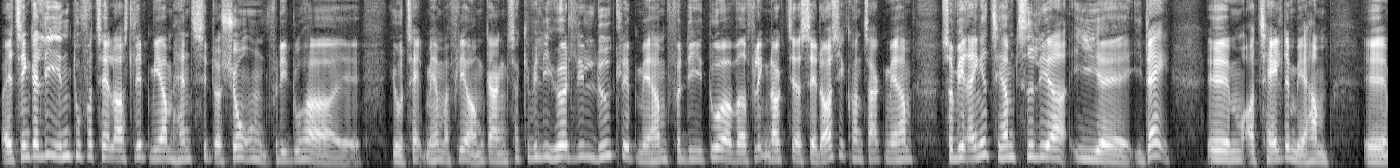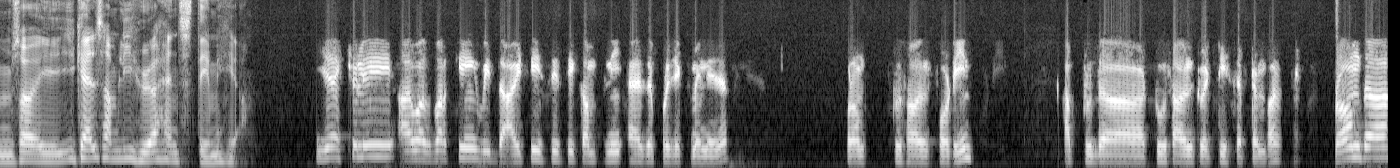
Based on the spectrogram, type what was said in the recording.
og jeg tænker lige inden du fortæller os lidt mere om hans situation, fordi du har øh, jo talt med ham af flere omgange, så kan vi lige høre et lille lydklip med ham, fordi du har været flink nok til at sætte os i kontakt med ham. Så vi ringede til ham tidligere i, øh, i dag øhm, og talte med ham. Øhm, så øh, I kan alle sammen lige høre hans stemme her. Yeah, actually, I was working with the ITCC company as a project manager from 2014 up to the 2020 September. From the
